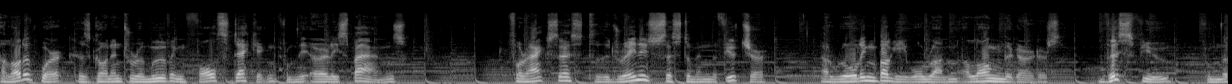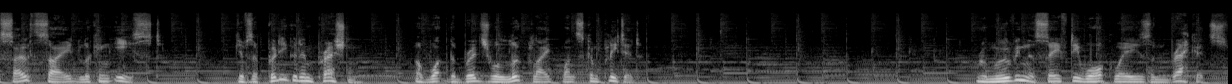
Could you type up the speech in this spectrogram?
A lot of work has gone into removing false decking from the early spans. For access to the drainage system in the future, a rolling buggy will run along the girders. This view, from the south side looking east, gives a pretty good impression of what the bridge will look like once completed. Removing the safety walkways and brackets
